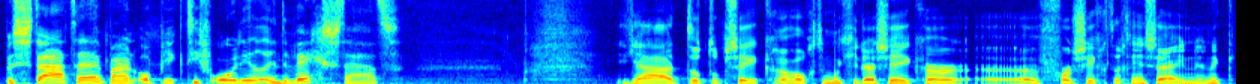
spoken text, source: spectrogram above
bestaat, hè, maar een objectief oordeel in de weg staat. Ja, tot op zekere hoogte moet je daar zeker voorzichtig in zijn. En ik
